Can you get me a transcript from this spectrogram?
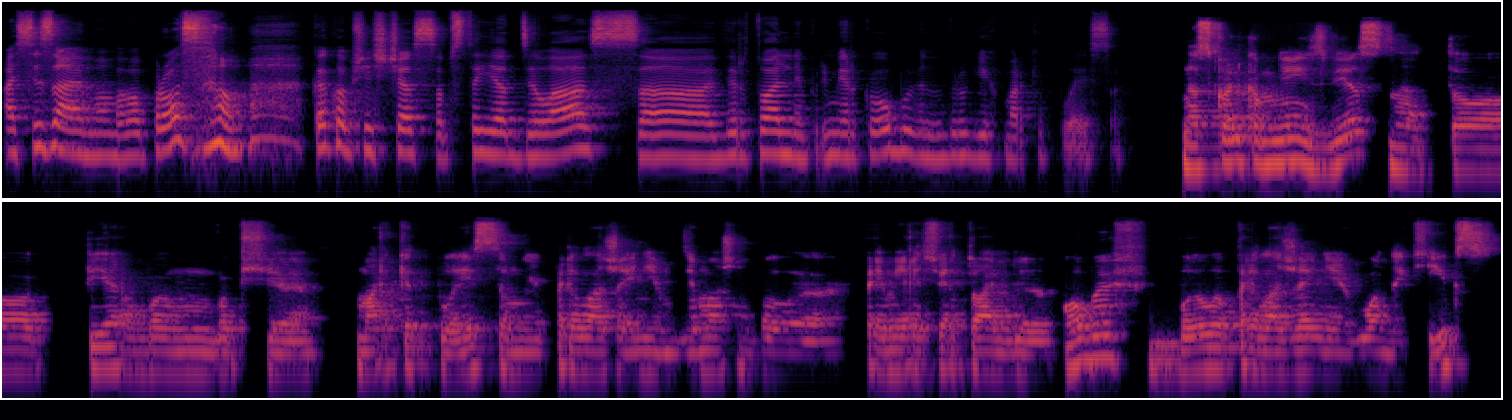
осязаемым вопросам, как вообще сейчас обстоят дела с э, виртуальной примеркой обуви на других маркетплейсах? Насколько мне известно, то первым вообще маркетплейсом и приложением, где можно было примерить виртуальную обувь, было приложение WannaKicks.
